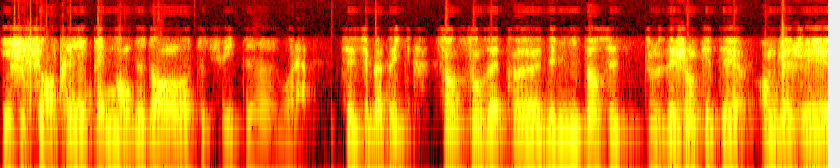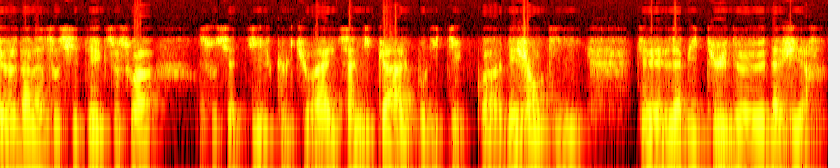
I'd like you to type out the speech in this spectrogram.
et, je suis rentré pleinement dedans euh, tout de suite. euh, voilà. C'est c'est Patrick. Sans, sans être euh, des militants, c'est tous des gens qui étaient engagés euh, dans la société, que ce soit associatif, culturel, syndical, politique, quoi. Des gens qui, qui l'habitude d'agir.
